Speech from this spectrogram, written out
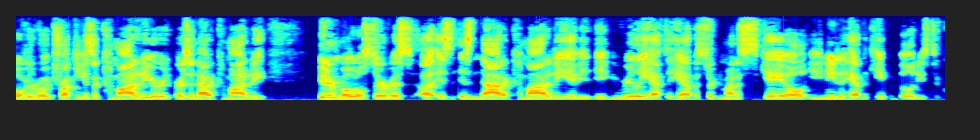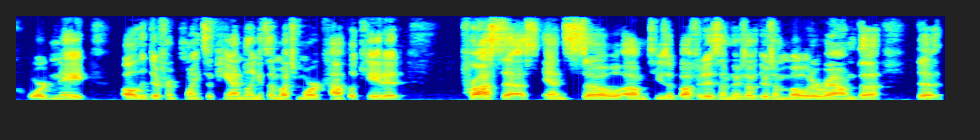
over the road trucking is a commodity or, or is it not a commodity. Intermodal service uh, is is not a commodity. I mean, you really have to have a certain amount of scale. You need to have the capabilities to coordinate all the different points of handling. It's a much more complicated process. And so, um, to use a Buffettism, there's a there's a moat around the the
